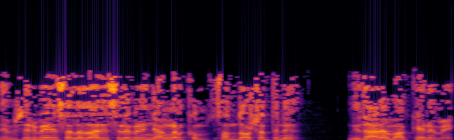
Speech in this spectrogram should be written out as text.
നബ്സുലിമേനി സല്ലാ അലിസ്ലമിന് ഞങ്ങൾക്കും സന്തോഷത്തിന് നിദാനമാക്കണമേ.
